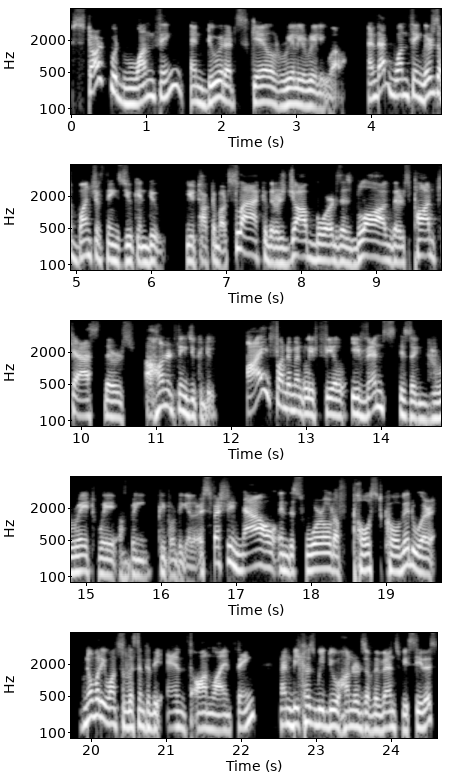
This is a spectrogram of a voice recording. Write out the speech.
start with one thing and do it at scale really, really well. And that one thing, there's a bunch of things you can do. You talked about Slack, there's job boards, there's blog, there's podcasts, there's a hundred things you could do. I fundamentally feel events is a great way of bringing people together, especially now in this world of post COVID where nobody wants to listen to the nth online thing. And because we do hundreds of events, we see this.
